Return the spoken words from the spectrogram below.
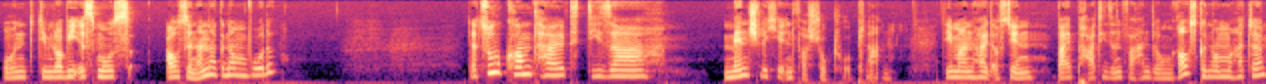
und dem Lobbyismus auseinandergenommen wurde. Dazu kommt halt dieser menschliche Infrastrukturplan, den man halt aus den Bipartisan-Verhandlungen rausgenommen hatte,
